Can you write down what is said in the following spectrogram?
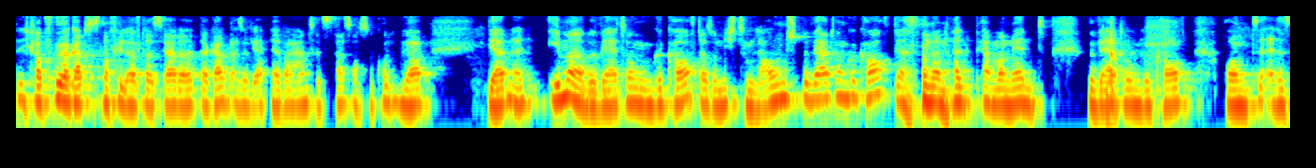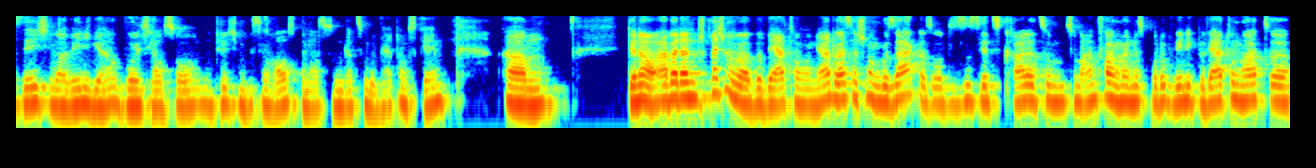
ich glaube, früher gab es es noch viel öfters, ja. Da, da, gab, also wir hatten ja bei Arms jetzt das auch so Kunden gehabt, die hatten halt immer Bewertungen gekauft, also nicht zum Lounge Bewertungen gekauft, ja, sondern halt permanent Bewertungen ja. gekauft. Und äh, das sehe ich immer weniger, obwohl ich auch so natürlich ein bisschen raus bin aus diesem ganzen Bewertungsgame. Ähm, genau, aber dann sprechen wir über Bewertungen. Ja, du hast ja schon gesagt, also das ist jetzt gerade zum, zum Anfang, wenn das Produkt wenig Bewertung hat, äh,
